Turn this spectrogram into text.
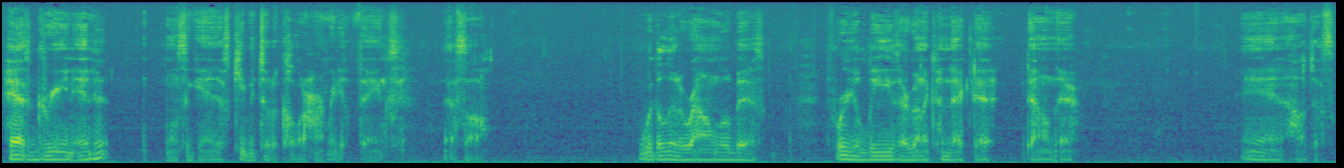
has green in it. Once again, just keep it to the color harmony of things. That's all wiggle it around a little bit It's where your leaves are going to connect that down there. And I'll just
